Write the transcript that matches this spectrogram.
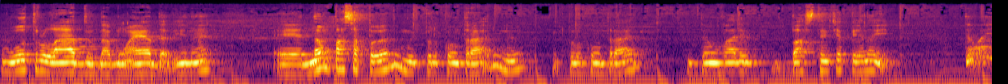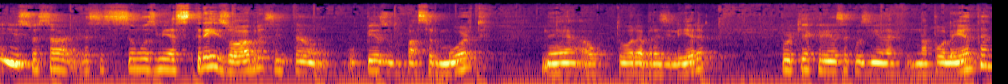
o outro lado da moeda ali, né? É, não passa pano, muito pelo contrário, né? Muito pelo contrário. Então vale bastante a pena aí. Então é isso, essa, essas são as minhas três obras. Então, O Peso do Pássaro Morto, né? A autora brasileira. Porque a Criança Cozinha na Polenta,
